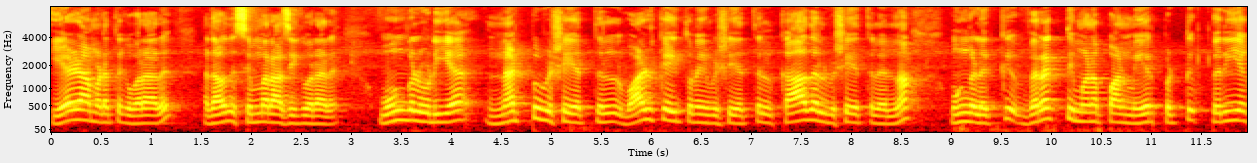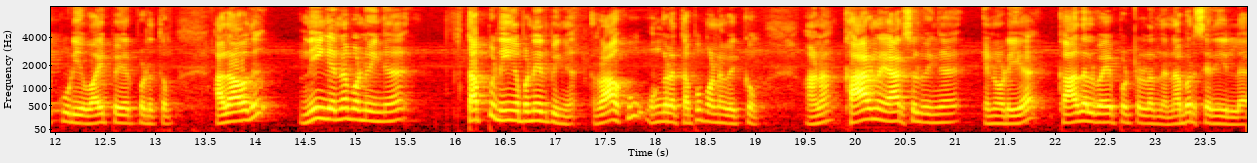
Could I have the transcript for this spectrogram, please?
ஏழாம் இடத்துக்கு வராரு. அதாவது சிம்ம ராசிக்கு வராரு. உங்களுடைய நட்பு விஷயத்தில் வாழ்க்கை துணை விஷயத்தில் காதல் விஷயத்தில் எல்லாம் உங்களுக்கு விரக்தி மனப்பான்மை ஏற்பட்டு பெரியக்கூடிய வாய்ப்பை ஏற்படுத்தும். அதாவது நீங்கள் என்ன பண்ணுவீங்க? தப்பு நீங்கள் பண்ணியிருப்பீங்க ராகு உங்களை தப்பு பண்ண வைக்கும். ஆனால் காரணம் யார் சொல்வீங்க? என்னுடைய காதல் வயப்பட்டுள்ள அந்த நபர் சரியில்லை.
